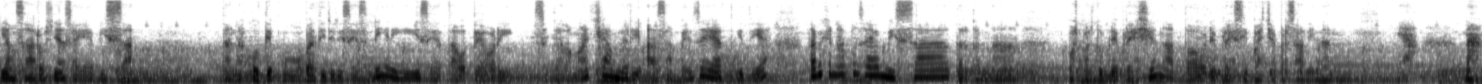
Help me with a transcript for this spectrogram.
yang seharusnya saya bisa tanda kutip mengobati diri saya sendiri. Saya tahu teori segala macam dari A sampai Z gitu ya. Tapi kenapa saya bisa terkena postpartum depression atau depresi pasca persalinan? Ya nah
